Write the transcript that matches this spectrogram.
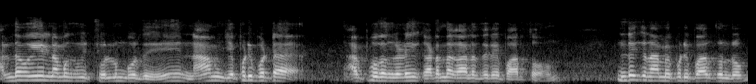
அந்த வகையில் நமக்கு சொல்லும்போது நாம் எப்படிப்பட்ட அற்புதங்களை கடந்த காலத்திலே பார்த்தோம் இன்றைக்கு நாம் எப்படி பார்க்கின்றோம்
